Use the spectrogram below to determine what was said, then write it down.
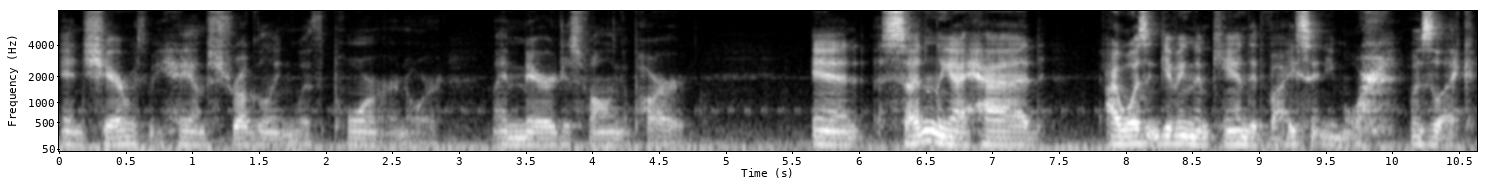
and share with me, hey, I'm struggling with porn or my marriage is falling apart. And suddenly I had I wasn't giving them canned advice anymore. It was like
